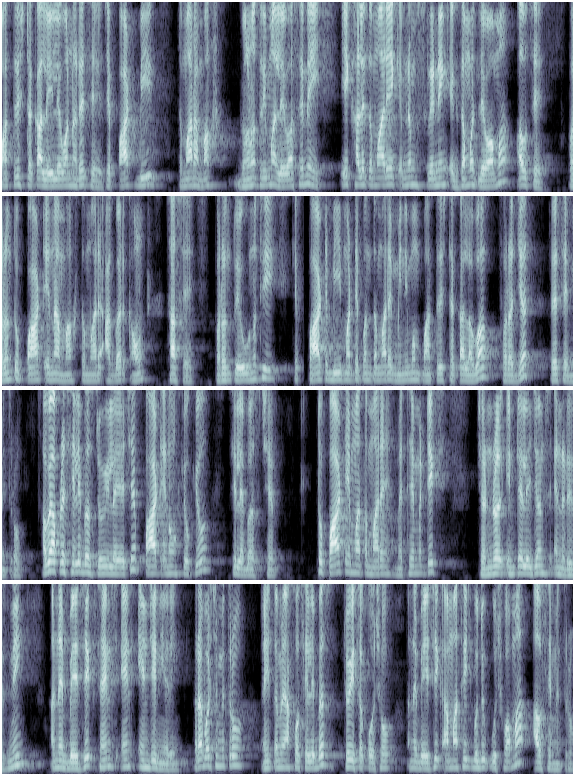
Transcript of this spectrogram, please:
પાંત્રીસ ટકા લઈ લેવાના રહેશે. જે પાર્ટ બી તમારા માર્ક્સ ગણતરીમાં લેવાશે નહીં. એ ખાલી તમારે એક એમને સ્ક્રીનિંગ એક્ઝામ જ લેવામાં આવશે. પરંતુ પાર્ટ એના માર્ક્સ તમારે આગળ કાઉન્ટ થશે. પરંતુ એવું નથી કે પાર્ટ બી માટે પણ તમારે મિનિમમ પાંત્રીસ ટકા લાવવા ફરજિયાત રહેશે મિત્રો. હવે આપણે સિલેબસ જોઈ લઈએ છીએ. પાર્ટ એનો કયો કયો સિલેબસ છે? તો પાર્ટ એમાં તમારે mathematics general intelligence and reasoning અને બેઝિક સાયન્સ એન્ડ એન્જિનિયરિંગ બરાબર છે મિત્રો? અહીં તમે આખો સિલેબસ જોઈ શકો છો અને બેઝિક આમાંથી જ બધું પૂછવામાં આવશે મિત્રો.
